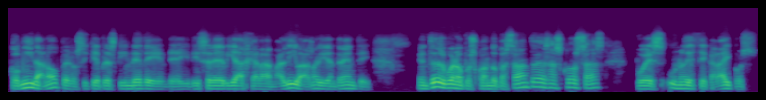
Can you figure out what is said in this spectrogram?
comida, ¿no? pero sí que prescinde de, de irse de viaje a las Maldivas, ¿no? evidentemente. Entonces, bueno, pues cuando pasaban todas esas cosas, pues uno dice, caray, pues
